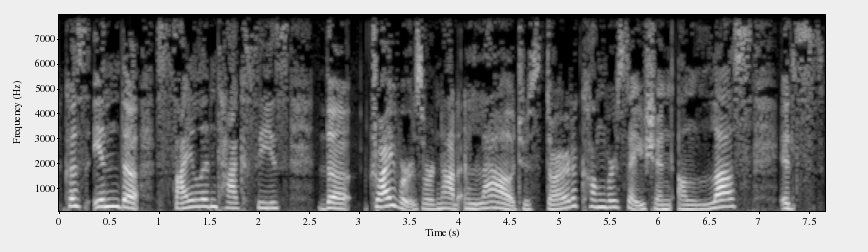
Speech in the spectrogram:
Because in the silent taxis, the drivers are not allowed to start a conversation unless it's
